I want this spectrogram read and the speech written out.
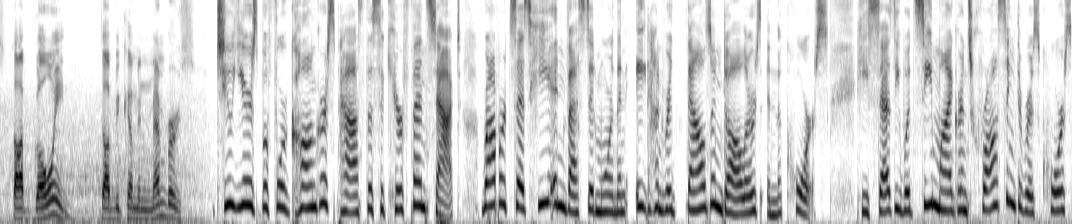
stopped going, stopped becoming members. Two years before Congress passed the Secure Fence Act, Robert says he invested more than $800,000 in the course. He says he would see migrants crossing through his course,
